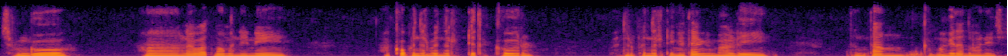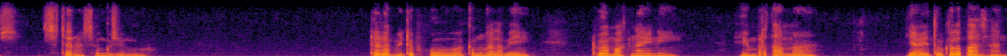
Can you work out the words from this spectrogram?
Sungguh, eh, lewat momen ini, aku benar-benar ditegur, benar-benar diingatkan kembali tentang kebangkitan Tuhan Yesus secara sungguh-sungguh. Dalam hidupku, aku mengalami dua makna ini. Yang pertama, yaitu kelepasan.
